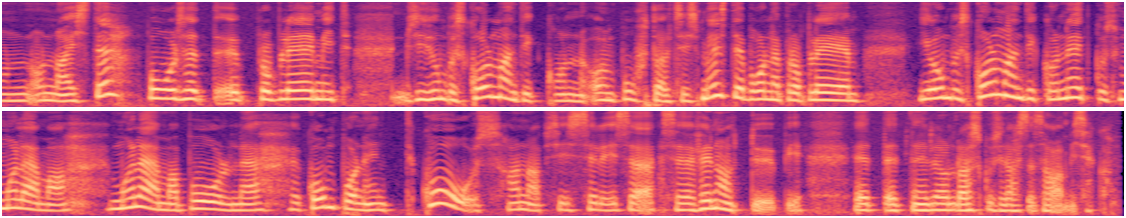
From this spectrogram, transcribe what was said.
on, on naistepoolsed eh, probleemid, siis umbes kolmandik on, on puhtalt siis meestepoolne probleem ja umbes kolmandik on need, kus mõlema, mõlemapoolne komponent koos annab siis sellise see fenotüübi, et, et neil on raskusi laste saamisega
